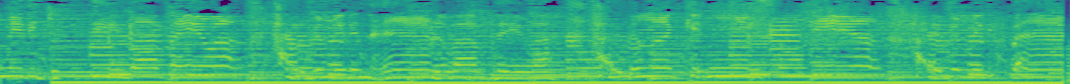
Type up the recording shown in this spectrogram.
मेरी जुत्ती मेरे नैन Higher than a me from here. Higher than Big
